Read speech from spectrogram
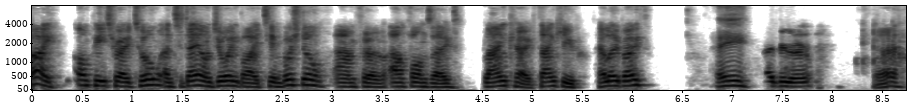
Hi, I'm Peter O'Toole, and today I'm joined by Tim Bushnell and from Alfonso Blanco. Thank you. Hello, both. Hey, Hi, Peter. Yeah,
